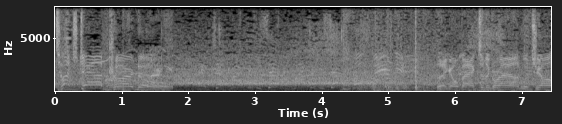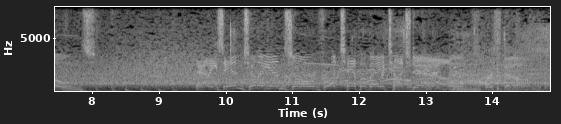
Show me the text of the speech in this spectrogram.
Touchdown, Cardinals. They go back to the ground with Jones. And he's into the end zone for a Tampa Bay oh, touchdown. First down.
